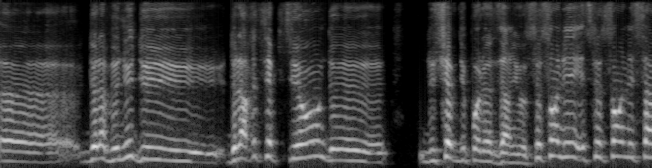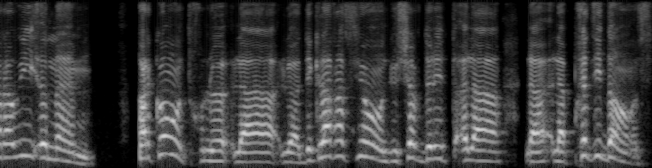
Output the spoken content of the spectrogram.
euh, de la venue du, de la réception du chef du Polisario. Ce sont les, ce sont les Sahraouis eux-mêmes. Par contre, la, la, déclaration du chef de l'État, la, présidence,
